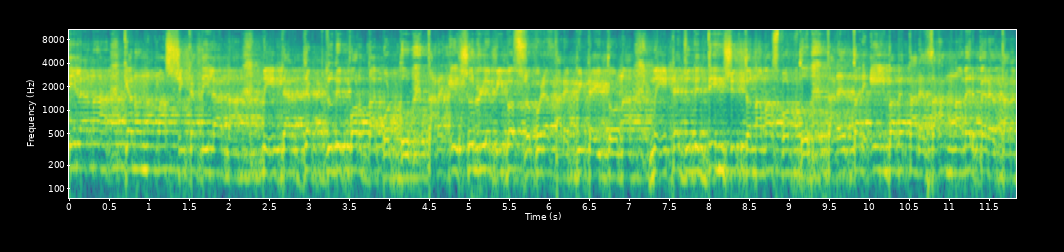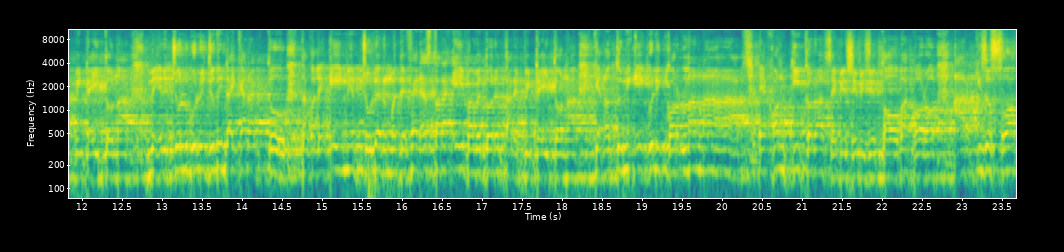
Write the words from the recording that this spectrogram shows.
দিলা না, কেন নামাজ শিক্ষা দিলা না? মেয়েটার যদি পর্দা করতো, তার এই শরীরে বিবস্ত্র করে তারে পিটাইতো না। মেয়েটা যদি দিন শিখতো, নামাজ পড়তো, তারে তার এইভাবে তারে জাহান নামের পেরে তারা পিটাইতো না। মেয়ের চুলগুলি যদি ডাইকা রাখতো, তাহলে এই মেয়ের চুলের মধ্যে ফেরেস তারা এইভাবে ধরে তারে পিটাইতো না। কেন তুমি এইগুলি করলা না? এখন কি করো? আছে বেশি বেশি তওবা করো। আর কিছু সব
